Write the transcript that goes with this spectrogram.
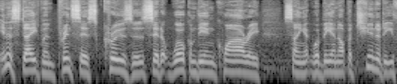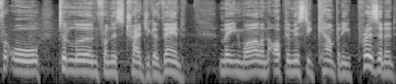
In a statement, Princess Cruises said it welcomed the inquiry, saying it would be an opportunity for all to learn from this tragic event. Meanwhile, an optimistic company president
